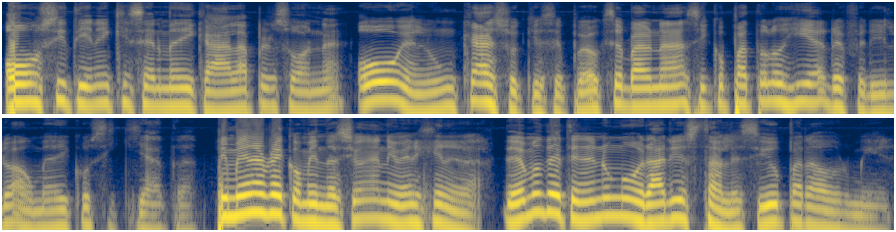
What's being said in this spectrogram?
o si tiene que ser medicada la persona, o en un caso que se puede observar una psicopatología, referirlo a un médico psiquiatra. Primera recomendación a nivel general. Debemos de tener un horario establecido para dormir.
